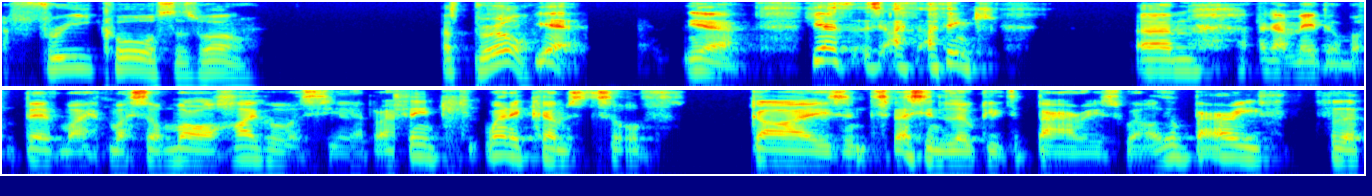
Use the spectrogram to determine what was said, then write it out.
a free course as well. That's brilliant. Yeah, yeah, yes. I, I think um, I got maybe a bit of my my sort of moral high horse here, but I think when it comes to sort of guys, and especially locally to Barry as well. Know, Barry for the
